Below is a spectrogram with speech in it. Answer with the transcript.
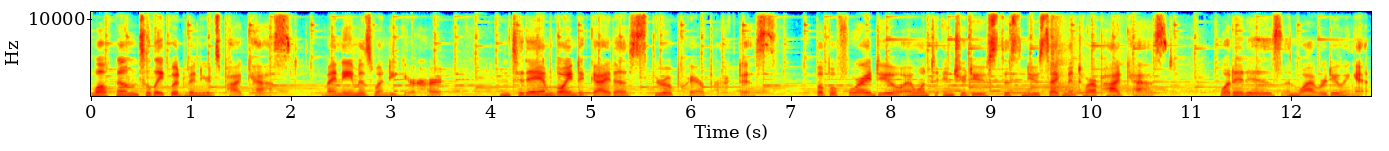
Welcome to Lakewood Vineyards Podcast. My name is Wendy Gearhart, and today I'm going to guide us through a prayer practice. But before I do, I want to introduce this new segment to our podcast, what it is, and why we're doing it.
